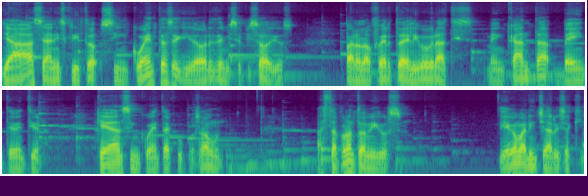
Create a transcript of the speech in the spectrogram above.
Ya se han inscrito 50 seguidores de mis episodios para la oferta del libro gratis. Me encanta 2021. Quedan 50 cupos aún. Hasta pronto amigos. Diego Marín Charris aquí.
